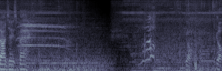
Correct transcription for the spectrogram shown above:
I think back. Go, go.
